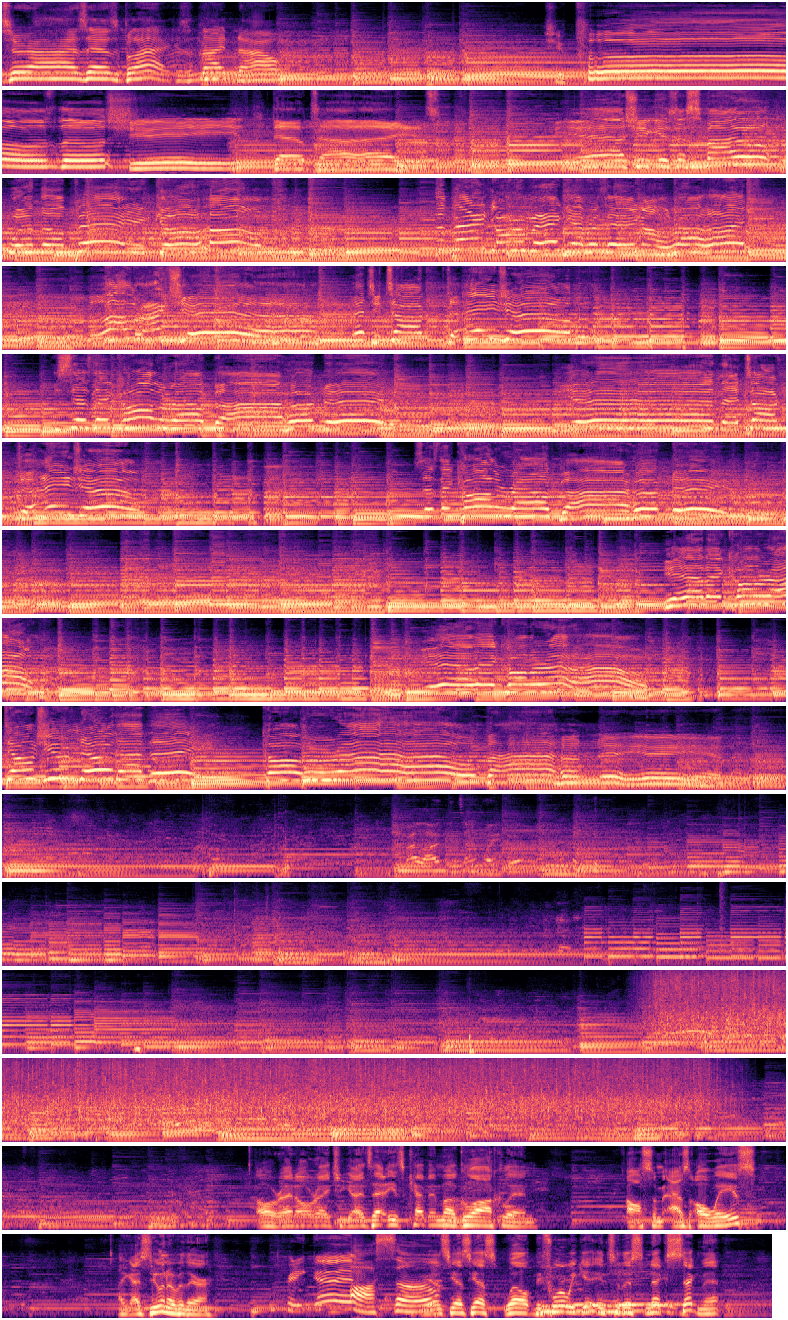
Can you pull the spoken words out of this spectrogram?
her eyes as black as night now. She pulls those sheets down tight. Yeah, she gives a smile when the pain comes. Right, you guys. That is Kevin McLaughlin. Awesome as always. How you guys doing over there? Pretty good. Awesome. Yes, yes, yes. Well, before we get into this next segment,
